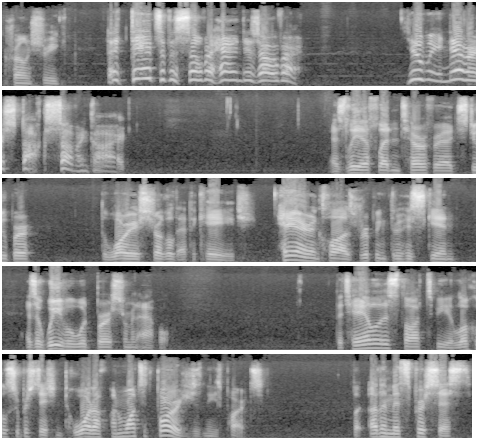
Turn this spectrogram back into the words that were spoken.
crones shriek, The dance of the Silver Hand is over! You may never stalk Sovngarde! As Leah fled in terrified stupor, the warrior struggled at the cage, hair and claws ripping through his skin as a weevil would burst from an apple. The tale is thought to be a local superstition to ward off unwanted foragers in these parts. But other myths persist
